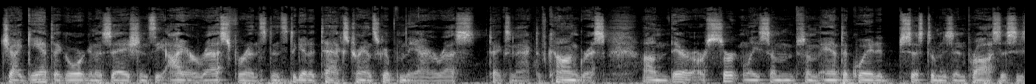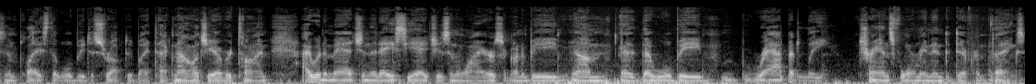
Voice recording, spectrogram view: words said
gigantic organizations, the IRS, for instance, to get a tax transcript from the IRS takes an act of Congress. Um, there are certainly some some antiquated systems and processes in place that will be disrupted by technology over time. I would imagine that ACHs and wires are going to be um, uh, that will be rapidly transforming into different things.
